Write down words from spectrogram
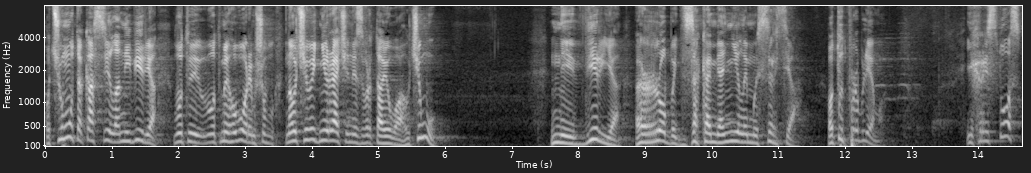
От чому така сила невір'я? От, от ми говоримо, що на очевидні речі не звертає увагу. Чому? Невір'я робить закам'янілими серця. Отут проблема. І Христос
